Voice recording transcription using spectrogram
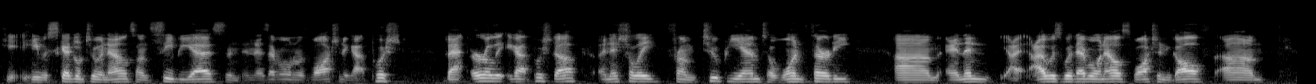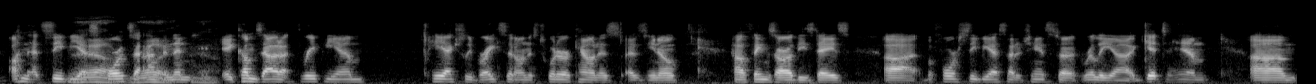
He, he was scheduled to announce on CBS, and, and as everyone was watching, it got pushed back early. It got pushed up initially from 2 p.m. to 1:30, um, and then I, I was with everyone else watching golf um, on that CBS Yeah, Sports app, really, and then it comes out at 3 p.m. He actually breaks it on his Twitter account as as you know how things are these days. Uh, before CBS had a chance to really uh, get to him, um,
